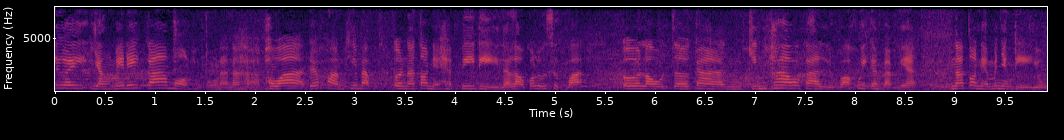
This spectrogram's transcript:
เรื่อยๆ ยังไม่ได้กล้ามองถึงตรงนั้นนะคะ เพราะว่าด้วยความที่แบบเออนะตอนนี้แฮปปี้ดีแล้วเราก็รู้สึกว่าเออเราเจอการกินข้าวกันหรือว่าคุยกันแบบเนี้ยณตอนนี้มันยังดีอยู่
